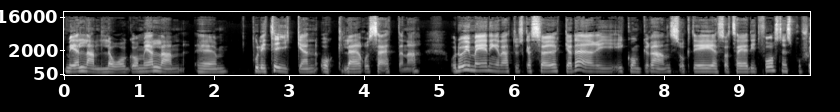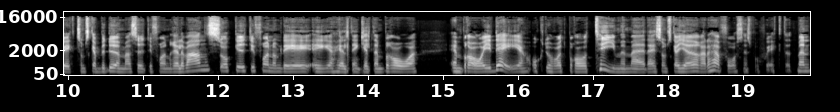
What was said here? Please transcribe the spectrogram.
mellanlager mellan eh, politiken och lärosätena. Och då är meningen att du ska söka där i, i konkurrens och det är så att säga ditt forskningsprojekt som ska bedömas utifrån relevans och utifrån om det är, är helt enkelt en bra, en bra idé och du har ett bra team med dig som ska göra det här forskningsprojektet. Men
